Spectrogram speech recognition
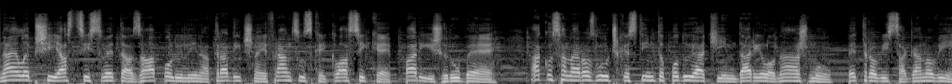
Najlepší jazdci sveta zápolili na tradičnej francúzskej klasike Paríž-Roubaix. Ako sa na rozlúčke s týmto podujatím darilo nášmu Petrovi Saganovi?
